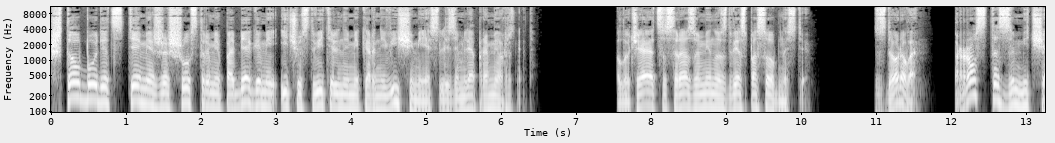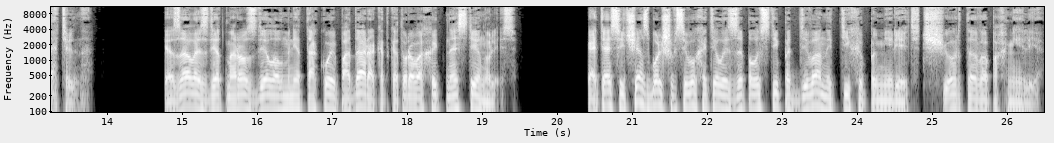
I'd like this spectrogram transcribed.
что будет с теми же шустрыми побегами и чувствительными корневищами, если земля промерзнет? Получается сразу минус две способности. Здорово, просто замечательно. Казалось, Дед Мороз сделал мне такой подарок, от которого хоть на стену лезь. Хотя сейчас больше всего хотелось заползти под диван и тихо помереть, чертово похмелье.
